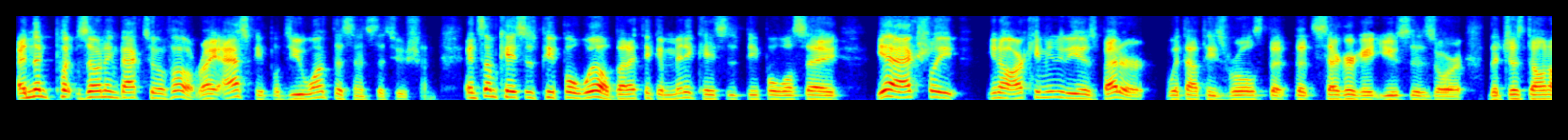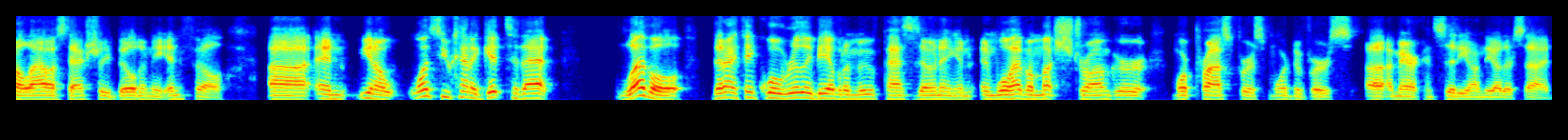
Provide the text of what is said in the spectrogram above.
and then put zoning back to a vote. Right? Ask people, do you want this institution? In some cases, people will, but I think in many cases, people will say, yeah, actually, you know, our community is better without these rules that that segregate uses or that just don't allow us to actually build any infill. Uh, and you know, once you kind of get to that level, then I think we'll really be able to move past zoning and, and we'll have a much stronger, more prosperous, more diverse uh, American city on the other side.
